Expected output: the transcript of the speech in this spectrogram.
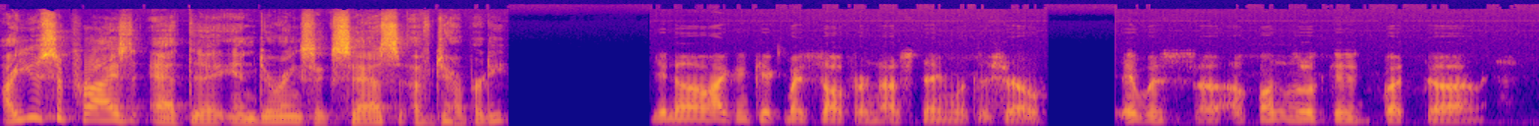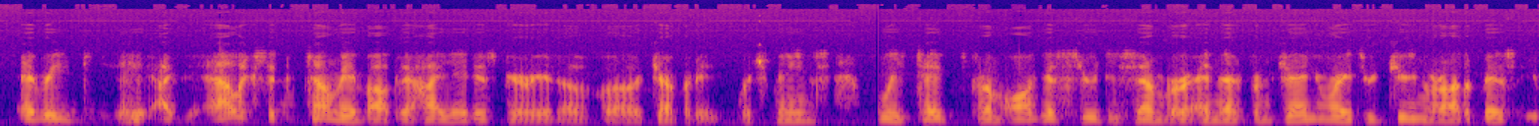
Are you surprised at the enduring success of Jeopardy? You know, I can kick myself for not staying with the show. It was uh, a fun little gig, but uh, every I, Alex didn't tell me about the hiatus period of uh, Jeopardy, which means we taped from August through December, and then from January through June we're out of business. We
